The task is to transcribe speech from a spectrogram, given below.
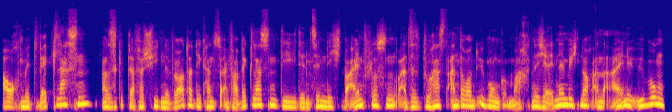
auch mit Weglassen. Also es gibt da verschiedene Wörter, die kannst du einfach weglassen, die den Sinn nicht beeinflussen. Also du hast andauernd Übungen gemacht. Ich erinnere mich noch an eine Übung,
